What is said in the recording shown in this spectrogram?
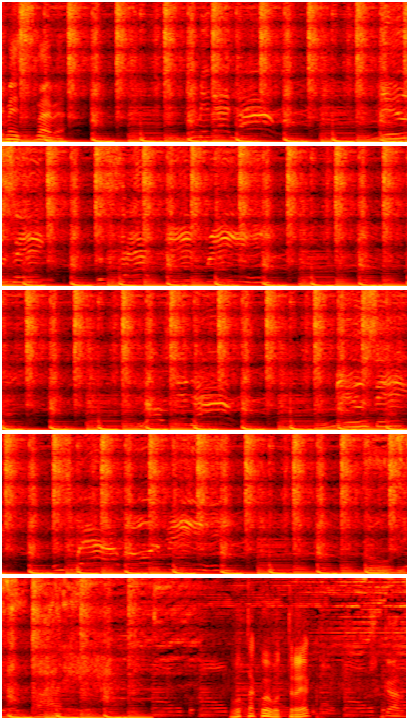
Певайте вместе с нами. Music. Вот такой вот трек. Шикарно.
